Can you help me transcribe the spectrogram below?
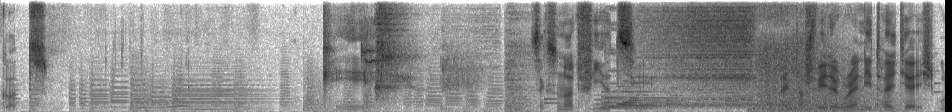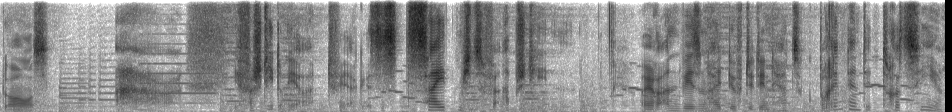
Gott. Okay. 640. Alter Schwede, Granny teilt ja echt gut aus. Ihr versteht euer Handwerk. Es ist Zeit, mich zu verabschieden. Eure Anwesenheit dürfte den Herzog brennend interessieren.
